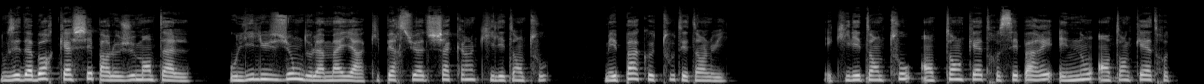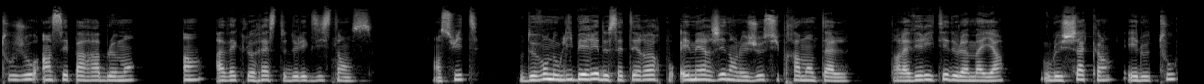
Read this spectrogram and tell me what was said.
nous est d'abord caché par le jeu mental, ou l'illusion de la Maya qui persuade chacun qu'il est en tout, mais pas que tout est en lui, et qu'il est en tout en tant qu'être séparé et non en tant qu'être toujours inséparablement un avec le reste de l'existence. Ensuite, Nous devons nous libérer de cette erreur pour émerger dans le jeu supramental, dans la vérité de la Maya, où le chacun et le tout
